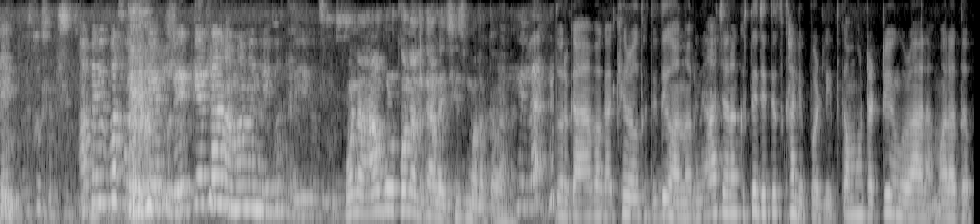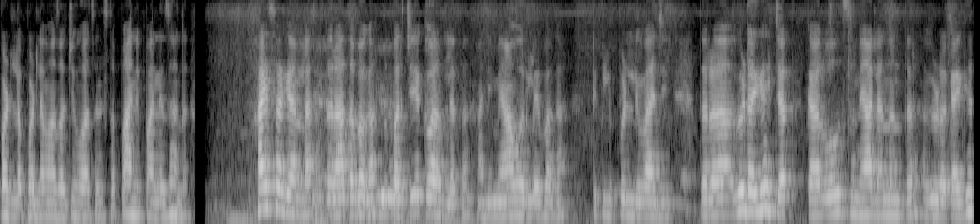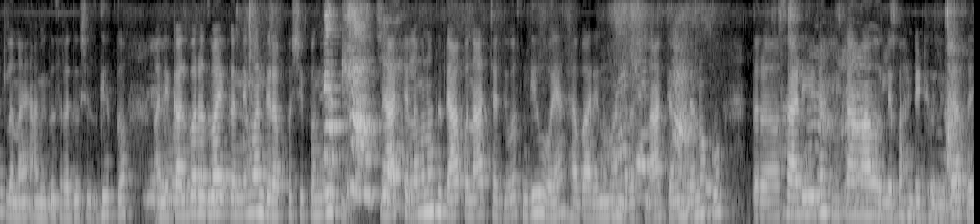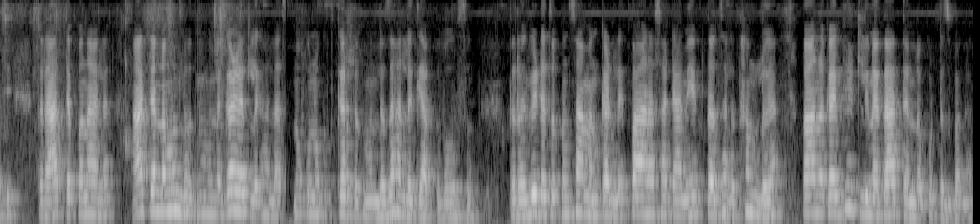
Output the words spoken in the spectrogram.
आता मी बसले केक एक केक आणा म्हणून मी बसले कोणा आंघोळ कोणाला घालायची हेच मला कळालं. दुर्गा बघा खेळत होती दिवाणावर आणि अचानक त्याची तीच खाली पडली. इतका मोठा टिंगूळ आला. मला तर पडला पडला माझा जीवाचा नुसतं पाणी पाणी झालं. हाय सगळ्यांना. तर आता बघा दुपारची एक वाजल्यात आणि मी आवरले बघा. टिकली पडली माझी. तर विडं घ्यायच्यात. काल ओसुने आल्यानंतर विडं काय घेतलं नाही. आम्ही दुसऱ्या दिवशीच घेतो. आणि काल बऱ्याच बायकांनी मंदिरापाशी पण घेतलं. मी आत्याला म्हणत होते आपण आजच्या दिवस घेऊया ह्या बारीनं मंदिरात आत्या म्हणल्या नको. तर साडी घातली काम आवरले भांडे ठेवली घासायची. तर आत्या पण आल्या आत्यांना म्हणलं होतं मी म्हणलं गळ्यातलं घाला नको नकोच करतात. म्हणलं झालं की आता बहुसून तर विड्याचं पण सामान काढलंय. पाहण्यासाठी आम्ही एक तास झालं थांबलो या पाहणं काय भेटली नाही तर आत्यांना कुठंच बघा.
